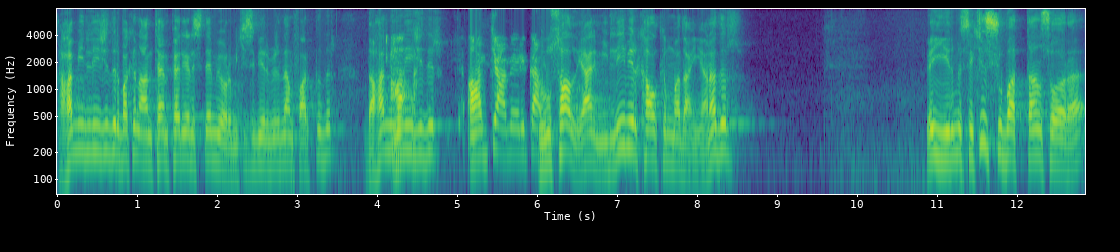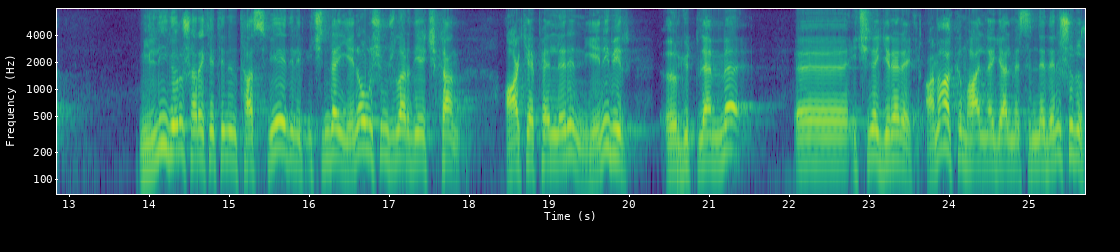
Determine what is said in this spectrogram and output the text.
Daha millicidir. Bakın anti-emperyalist demiyorum. İkisi birbirinden farklıdır. Daha millicidir. Anti-Amerikan. Ulusal yani milli bir kalkınmadan yanadır. Ve 28 Şubat'tan sonra Milli Görüş Hareketi'nin tasfiye edilip içinden yeni oluşumcular diye çıkan AKP'lilerin yeni bir örgütlenme e, içine girerek ana akım haline gelmesinin nedeni şudur.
